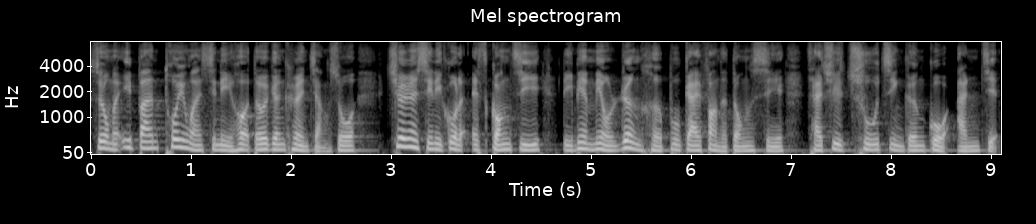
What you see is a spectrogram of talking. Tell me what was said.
所以我们一般托运完行李以后，都会跟客人讲说，确认行李过了 X 光机，里面没有任何不该放的东西，才去出境跟过安检。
